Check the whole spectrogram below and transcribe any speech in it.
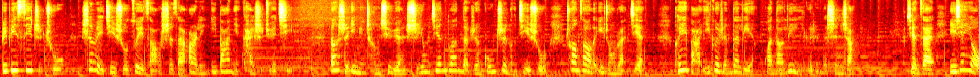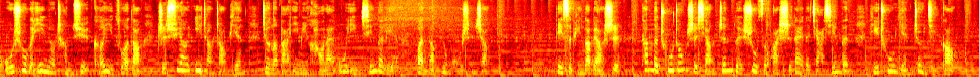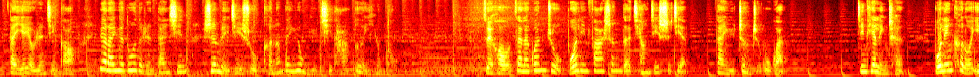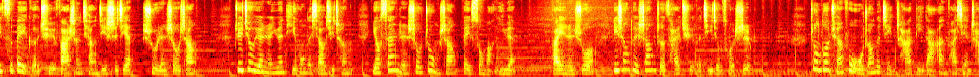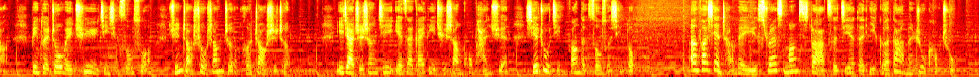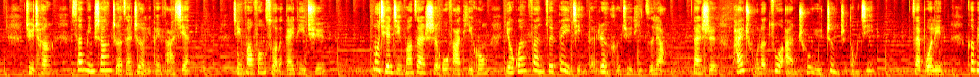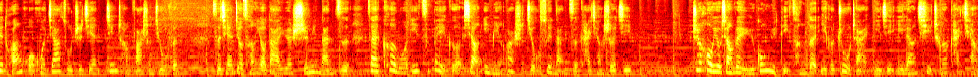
BBC 指出，深伪技术最早是在2018年开始崛起，当时一名程序员使用尖端的人工智能技术，创造了一种软件，可以把一个人的脸换到另一个人的身上。现在已经有无数个应用程序可以做到，只需要一张照片就能把一名好莱坞影星的脸换到用户身上。第四频道表示，他们的初衷是想针对数字化时代的假新闻提出严正警告，但也有人警告，越来越多的人担心深伪技术可能被用于其他恶意用途。最后再来关注柏林发生的枪击事件，但与政治无关。今天凌晨。柏林克罗伊茨贝格区发生枪击事件，数人受伤。据救援人员提供的消息称，有三人受重伤被送往医院。发言人说，医生对伤者采取了急救措施。众多全副武装的警察抵达案发现场，并对周围区域进行搜索，寻找受伤者和肇事者。一架直升机也在该地区上空盘旋，协助警方的搜索行动。案发现场位于 Stressmannstraße 街的一个大门入口处。据称，三名伤者在这里被发现。警方封锁了该地区。目前，警方暂时无法提供有关犯罪背景的任何具体资料，但是排除了作案出于政治动机。在柏林，个别团伙或家族之间经常发生纠纷。此前就曾有大约十名男子在克罗伊茨贝格向一名二十九岁男子开枪射击，之后又向位于公寓底层的一个住宅以及一辆汽车开枪。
